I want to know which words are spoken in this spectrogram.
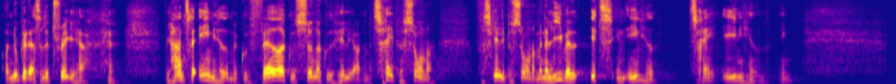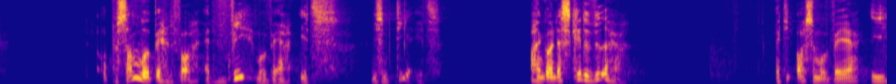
Og nu bliver det altså lidt tricky her. Vi har en treenighed med Gud Fader, Gud Søn og Gud Helligånd, med tre personer, forskellige personer, men alligevel et, en enhed. Tre enigheden. Ikke? Og på samme måde beder han for, at vi må være et, ligesom de er et. Og han går endda skridtet videre her. At de også må være i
